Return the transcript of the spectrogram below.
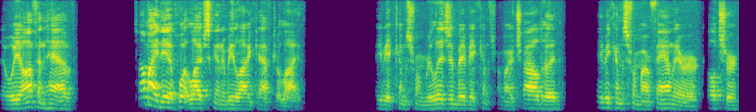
that we often have some idea of what life's going to be like after life. Maybe it comes from religion, maybe it comes from our childhood, maybe it comes from our family or our culture.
